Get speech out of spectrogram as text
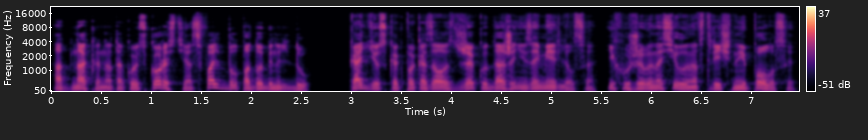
Однако на такой скорости асфальт был подобен льду. Кадьюс, как показалось Джеку, даже не замедлился. Их уже выносило на встречные полосы.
